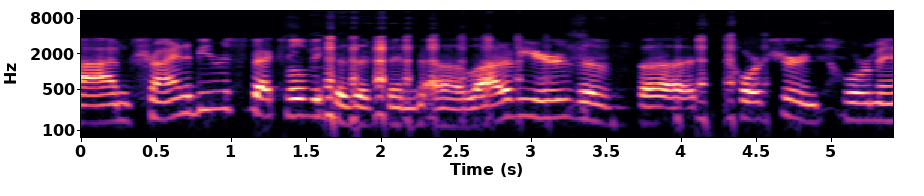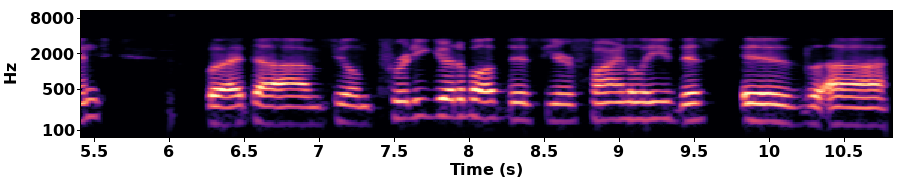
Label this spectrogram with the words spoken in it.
I'm trying to be respectful because it's been a lot of years of uh, torture and torment, but uh, I'm feeling pretty good about this year. Finally, this is uh,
